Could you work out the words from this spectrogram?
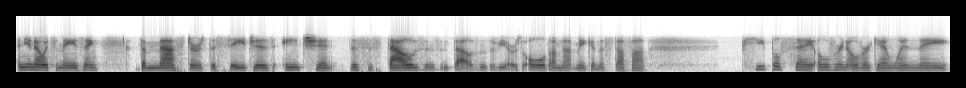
And you know, it's amazing. The masters, the sages, ancient, this is thousands and thousands of years old. I'm not making this stuff up. People say over and over again when they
